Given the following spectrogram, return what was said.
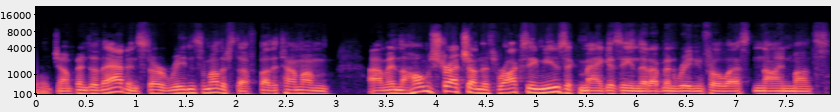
gonna jump into that and start reading some other stuff. By the time I'm I'm in the home stretch on this Roxy Music magazine that I've been reading for the last nine months.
